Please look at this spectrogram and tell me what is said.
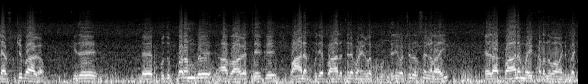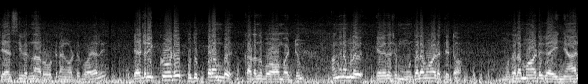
ലെഫ്റ്റ് ഭാഗം. ഇത് പുതുപ്പറമ്പ് ആ ഭാഗത്തേക്ക് പാലം പുതിയ പാലത്തിന്റെ പണികളൊക്കെ പൂർത്തിയായി കുറച്ച് ദിവസങ്ങളായി. ഏതാ പാലം പോയി കടന്നു പോകാൻ പറ്റും. ഇപ്പോൾ ജെ സി വരുന്ന ആ റോട്ടിന് അങ്ങോട്ട് പോയാൽ എടരിക്കോട് പുതുപ്പറമ്പ് കടന്നു പോകാൻ പറ്റും. അങ്ങനെ നമ്മൾ ഏകദേശം മുതലമാട് എത്തിട്ടോ? മുതലമാട് കഴിഞ്ഞാൽ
